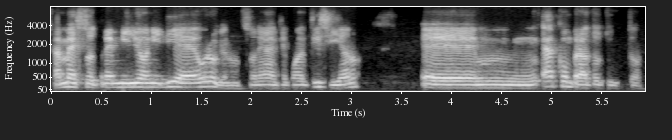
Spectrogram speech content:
ha messo 3 milioni di euro, che non so neanche quanti siano, e, ehm, e ha comprato tutto.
